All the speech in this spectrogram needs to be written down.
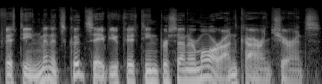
15 minutes could save you 15% or more on car insurance.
